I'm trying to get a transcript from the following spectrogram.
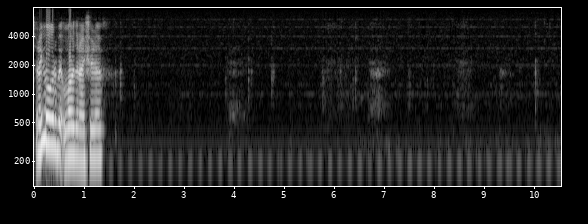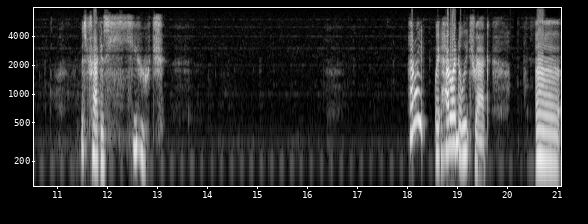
Did I go a little bit lower than I should have? This track is huge. How do I wait? How do I delete track? Uh,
